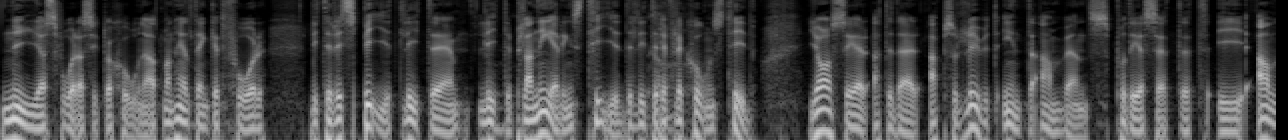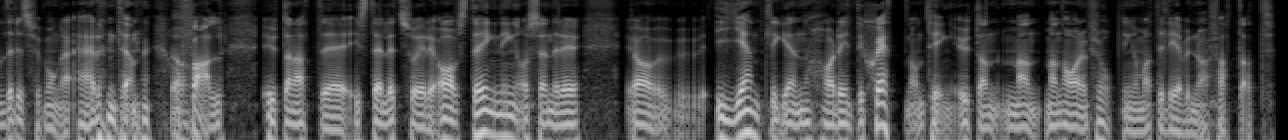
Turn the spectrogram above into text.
nya svåra situationer. Att man helt enkelt får lite respit, lite, lite planeringstid, lite ja. reflektionstid. Jag ser att det där absolut inte används på det sättet i alldeles för många ärenden och ja. fall. Utan att eh, istället så är det avstängning och sen är det ja, egentligen har det inte skett någonting utan man, man har en förhoppning om att elever nu har fattat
